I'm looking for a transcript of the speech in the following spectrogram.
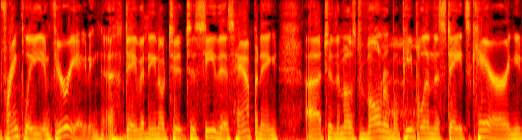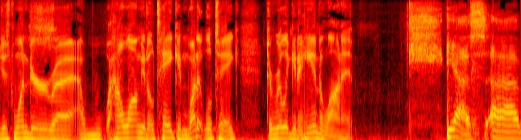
frankly infuriating, uh, David. You know to to see this happening uh, to the most vulnerable people in the state's care, and you just wonder uh, how long it'll take and what it will take to really get a handle on it. Yes, uh,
